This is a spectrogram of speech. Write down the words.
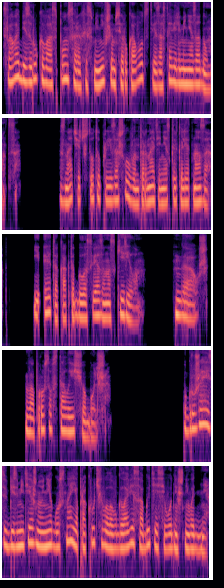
Слова Безрукова о спонсорах и сменившемся руководстве заставили меня задуматься. Значит, что-то произошло в интернате несколько лет назад, и это как-то было связано с Кириллом. Да уж, вопросов стало еще больше. Погружаясь в безмятежную негу сна, я прокручивала в голове события сегодняшнего дня.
